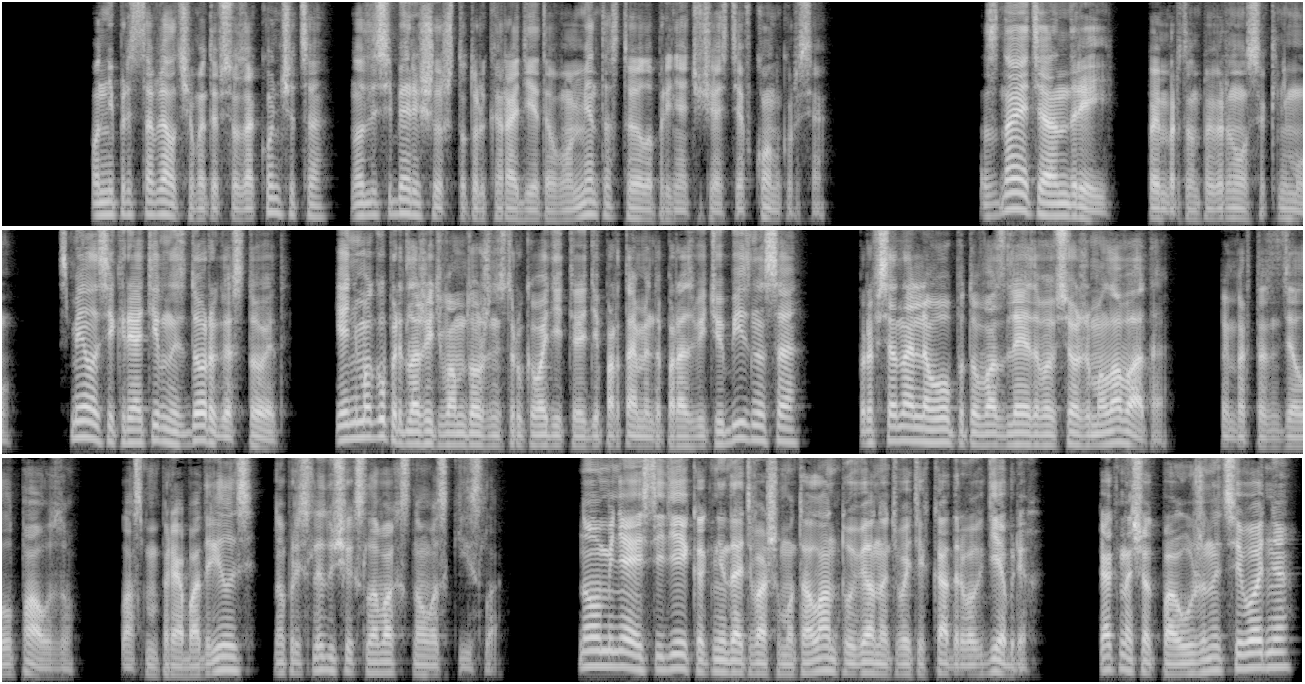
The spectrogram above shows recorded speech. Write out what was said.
Он не представлял, чем это все закончится, но для себя решил, что только ради этого момента стоило принять участие в конкурсе. «Знаете, Андрей», — Пембертон повернулся к нему, — «смелость и креативность дорого стоят, я не могу предложить вам должность руководителя департамента по развитию бизнеса. Профессионального опыта у вас для этого все же маловато. Пембертон сделал паузу. Ласма приободрилась, но при следующих словах снова скисла. Но у меня есть идеи, как не дать вашему таланту увянуть в этих кадровых дебрях. Как насчет поужинать сегодня?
